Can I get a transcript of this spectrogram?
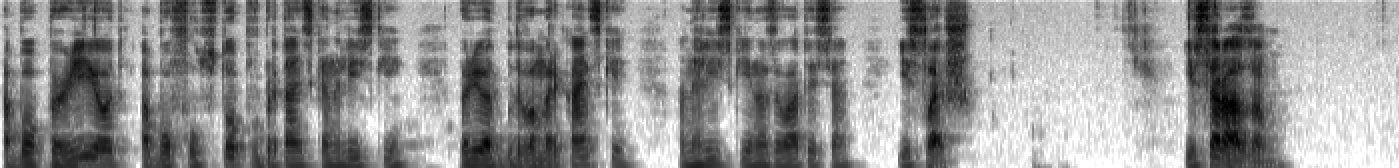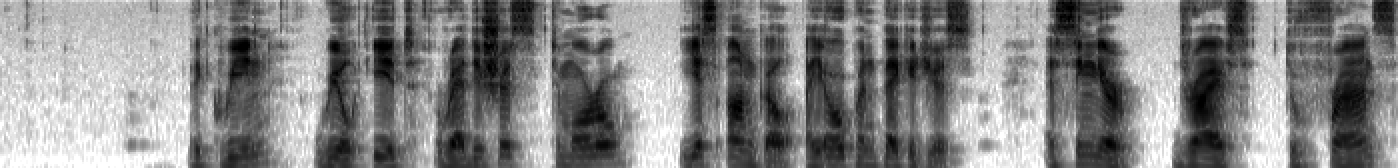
або period, або full stop в британській англійській. Період буде в американській англійській називатися. І слеш. І все разом. The Queen will eat radishes tomorrow. Yes, uncle, I open packages. A singer drives to France.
